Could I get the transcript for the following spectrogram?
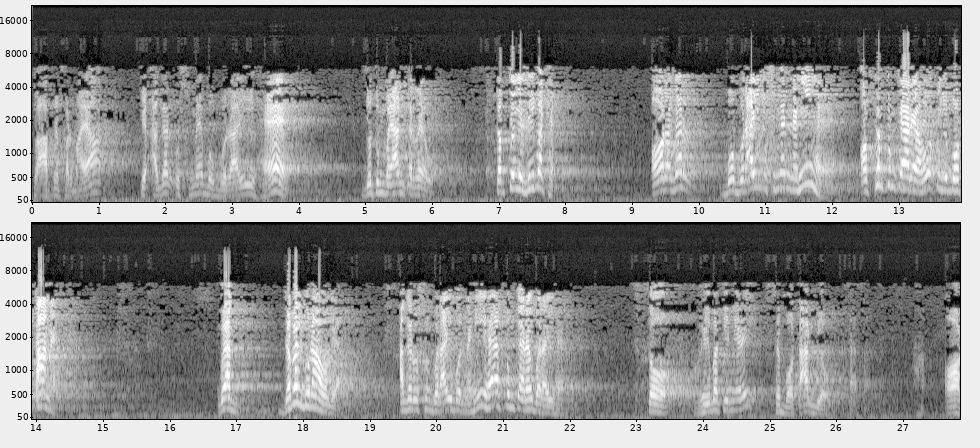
تو آپ نے فرمایا کہ اگر اس میں وہ برائی ہے جو تم بیان کر رہے ہو، تب تو یہ غیبت ہے۔ اور اگر وہ برائی اس میں نہیں ہے اور پھر تم کہہ رہے ہو تو یہ بہتان ہے۔ گویا ڈبل گنا ہو گیا۔ اگر اس میں برائی وہ نہیں ہے، تم کہہ رہے ہو برائی ہے۔ تو غیبت ہی نہیں رہی سے بہتان بھی ہو ساتھ اور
